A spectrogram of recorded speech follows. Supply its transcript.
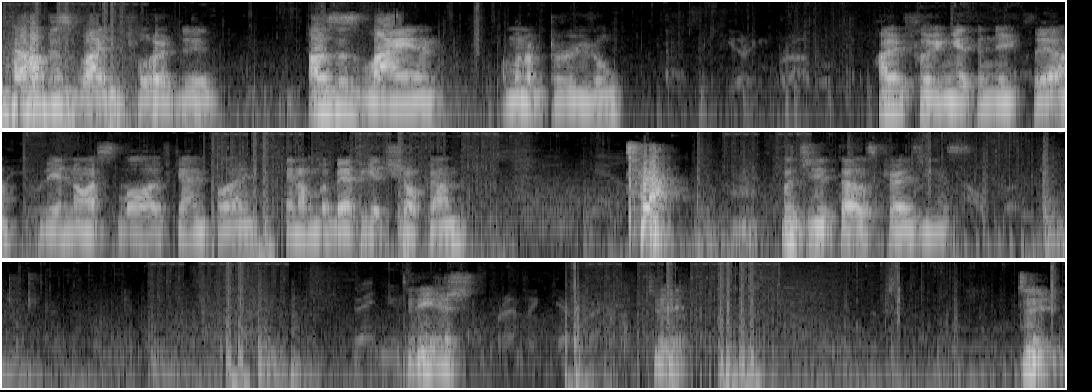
I'm just waiting for it, dude. I was just laying. I'm on a brutal. Hopefully we can get the nuclear. It'll be a nice live gameplay. And I'm about to get shotgun. Legit, that was craziness. Did he just... Dude. Dude.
